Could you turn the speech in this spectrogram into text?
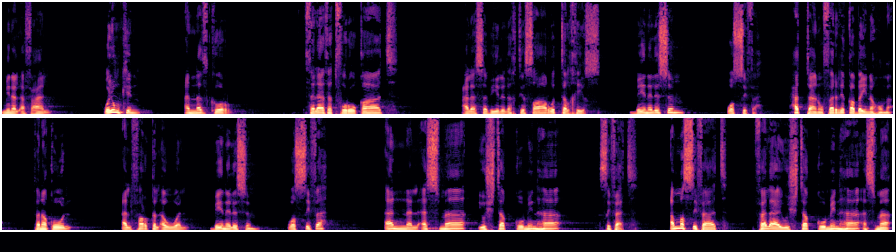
من الأفعال. ويمكن أن نذكر ثلاثة فروقات على سبيل الاختصار والتلخيص بين الاسم والصفة حتى نفرق بينهما. فنقول الفرق الأول بين الاسم والصفة أن الأسماء يشتق منها صفات. أما الصفات فلا يشتق منها أسماء.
